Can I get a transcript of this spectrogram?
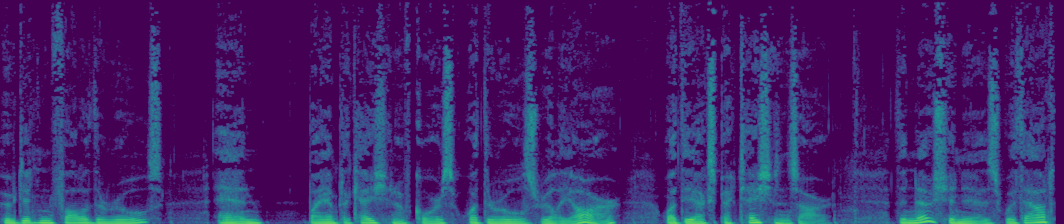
who didn't follow the rules, and by implication, of course, what the rules really are, what the expectations are. The notion is without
